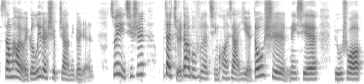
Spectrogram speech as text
somehow 有一个 leadership 这样的一个人。所以其实，在绝大部分的情况下，也都是那些，比如说，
